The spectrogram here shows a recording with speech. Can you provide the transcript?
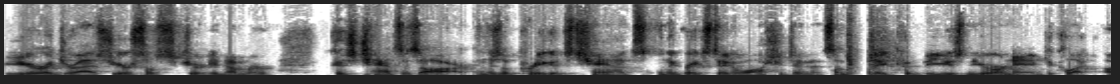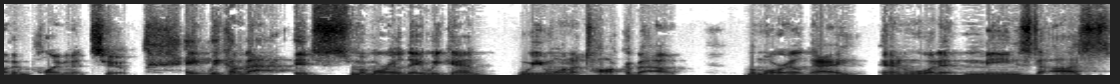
your address, your social security number, because chances are, and there's a pretty good chance in the great state of Washington that somebody could be using your name to collect unemployment too. Hey, we come back. It's Memorial Day weekend. We want to talk about Memorial Day and what it means to us.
